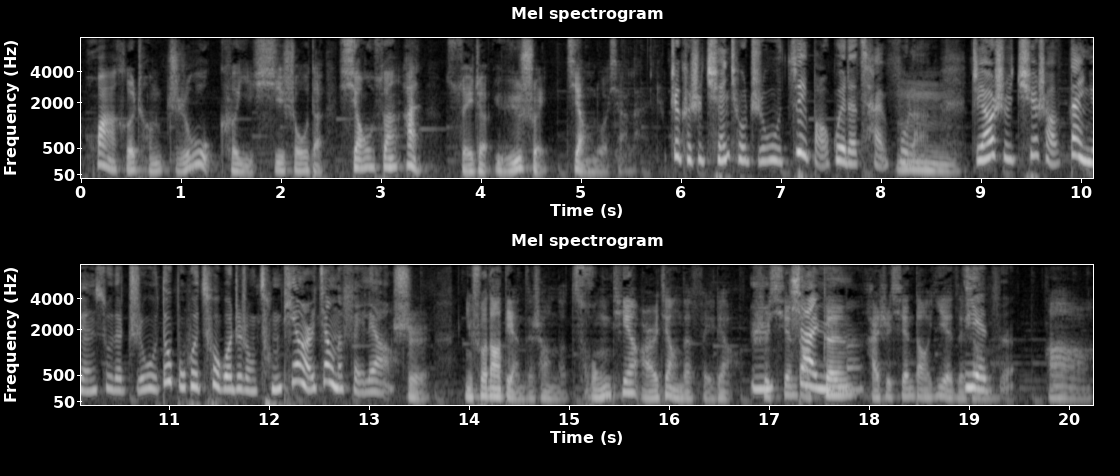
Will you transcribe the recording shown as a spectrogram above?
化合成植物可以吸收的硝酸铵，随着雨水降落下来。这可是全球植物最宝贵的财富了。嗯，只要是缺少氮元素的植物，都不会错过这种从天而降的肥料。是你说到点子上了。从天而降的肥料嗯是先到根还是先到叶子上？叶子，啊，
